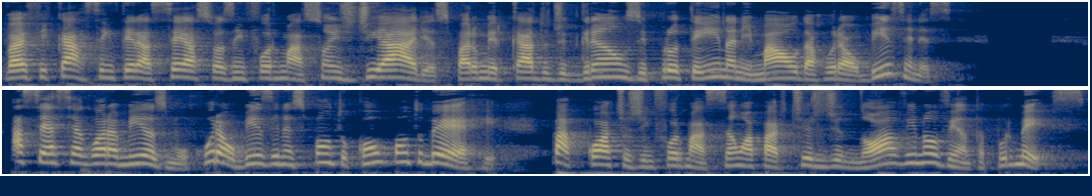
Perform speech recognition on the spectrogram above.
vai ficar sem ter acesso às informações diárias para o mercado de grãos e proteína animal da Rural Business? Acesse agora mesmo ruralbusiness.com.br. Pacotes de informação a partir de R$ 9,90 por mês.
